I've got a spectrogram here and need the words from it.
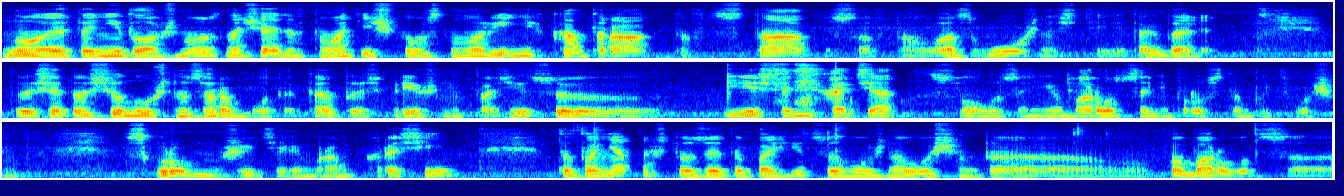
Но это не должно означать автоматического восстановления контрактов, статусов, там, возможностей и так далее. То есть это все нужно заработать, да, то есть прежнюю позицию, если они хотят снова за нее бороться, а не просто быть, в общем-то, скромным жителем в рамках России, то понятно, что за эту позицию нужно, в общем-то, побороться,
